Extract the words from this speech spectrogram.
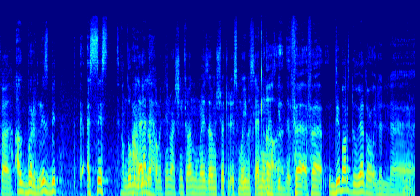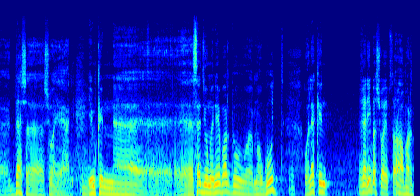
فعلا. أكبر نسبة اسيست عندهم اللاعب رقم 22 كمان مميز قوي مش فاكر اسمه إيه بس لعيب مميز آه، جدا. فدي برضو يدعو إلى ال- الدهشة شوية يعني. يمكن آه، آه، ساديو ماني برضو موجود ولكن غريبة شوية بصراحة آه برضو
